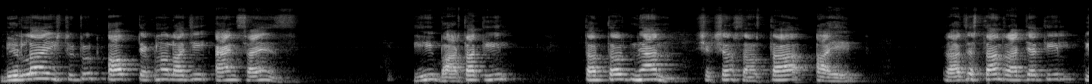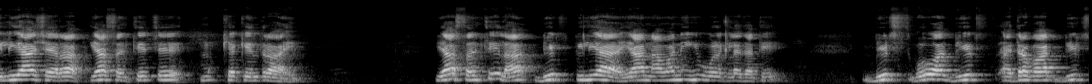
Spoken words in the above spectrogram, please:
Birla institute of technology and science ही भारतातील तंत्रज्ञान शिक्षण संस्था आहे. राजस्थान राज्यातील पिलिया शहरात या संस्थेचे मुख्य केंद्र आहे. या संस्थेला बिट्स पिलिया या नावानेही ओळखले जाते. BITS Goa BITS Hyderabad BITS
